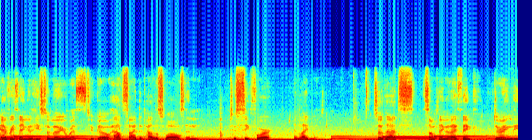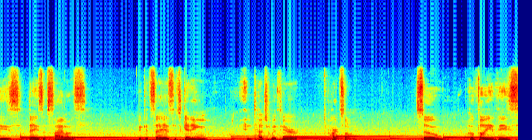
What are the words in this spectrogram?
everything that he's familiar with, to go outside the palace walls and to seek for enlightenment. So that's something that I think during these days of silence we could say is it's getting in touch with your heart song. So hopefully these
